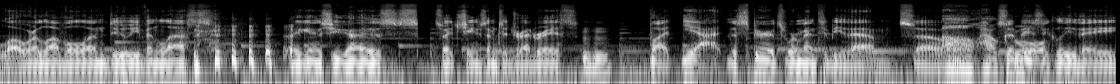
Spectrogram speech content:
lower level and do even less against you guys. So I changed them to dread wraiths. hmm But yeah, the spirits were meant to be them. So Oh, how so cool. basically they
